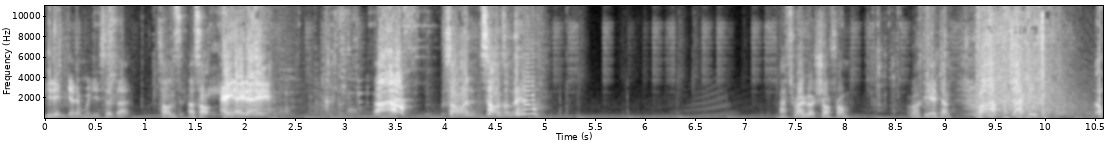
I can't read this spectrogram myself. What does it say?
You didn't get him when you said that. Someone's uh, so 888. Ah! Someone someone's on the hill. That's where I got shot from. I got the air time. Ah! Jackie! No,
